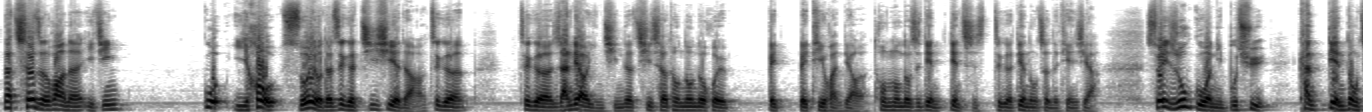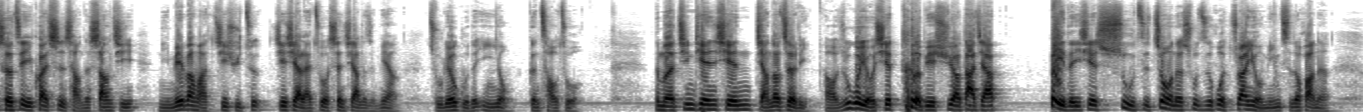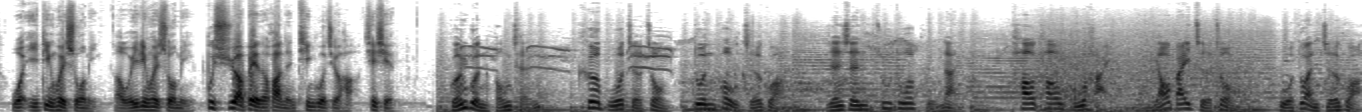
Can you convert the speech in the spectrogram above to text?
那车子的话呢，已经过以后所有的这个机械的啊，这个这个燃料引擎的汽车，通通都会被被替换掉了，通通都是电电池这个电动车的天下。所以如果你不去看电动车这一块市场的商机，你没办法继续做接下来做剩下的怎么样主流股的应用跟操作。那么今天先讲到这里啊。如果有些特别需要大家背的一些数字、重要的数字或专有名词的话呢，我一定会说明啊，我一定会说明。不需要背的话，能听过就好。谢谢。滚滚红尘，刻薄者众，敦厚者寡；人生诸多苦难，滔滔苦海，摇摆者众，果断者寡。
